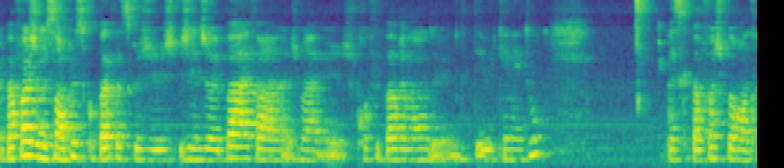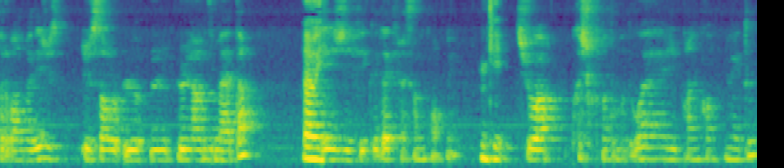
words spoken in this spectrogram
et parfois, je me sens plus coupable parce que je n'enjoye pas, enfin, je, je profite pas vraiment de, des week-ends et tout. Parce que parfois, je peux rentrer le vendredi, je, sors le, lundi matin. Ah oui. Et j'ai fait que de la création de contenu. Ok. Tu vois, après, je suis contente de ouais, j'ai pris le contenu et tout.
